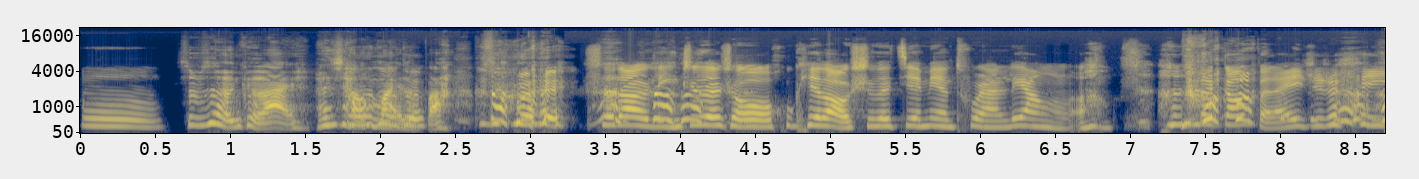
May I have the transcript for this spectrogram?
嗯，是不是很可爱？很想要买了吧？对，说到灵芝的时候，Hooky 老师的界面突然亮了，他刚本来一直是黑影。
